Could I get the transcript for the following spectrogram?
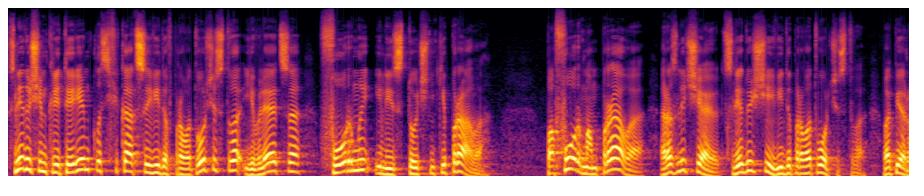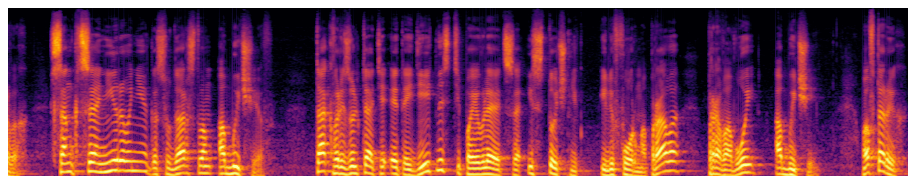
Следующим критерием классификации видов правотворчества являются формы или источники права. По формам права различают следующие виды правотворчества. Во-первых, санкционирование государством обычаев. Так в результате этой деятельности появляется источник или форма права правовой обычай. Во-вторых,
